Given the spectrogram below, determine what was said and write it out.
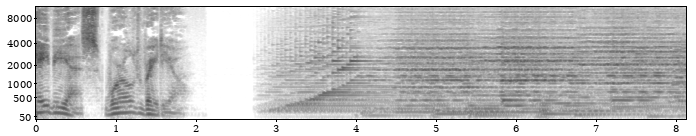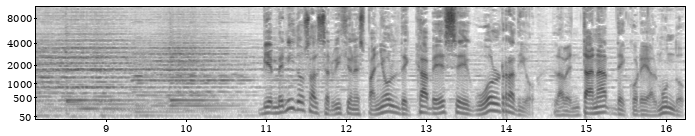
KBS World Radio. Bienvenidos al servicio en español de KBS World Radio, la ventana de Corea al mundo.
